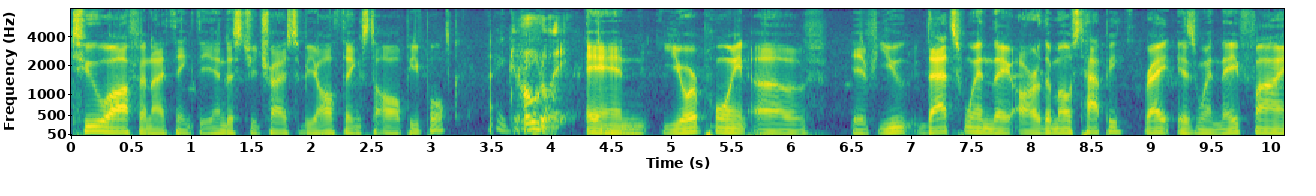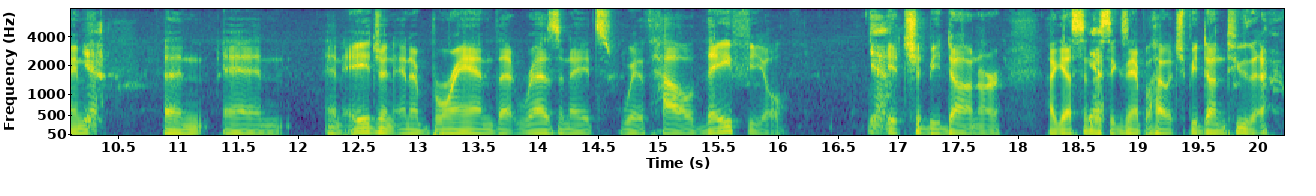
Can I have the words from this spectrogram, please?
too often I think the industry tries to be all things to all people. I agree. totally And your point of if you that's when they are the most happy, right? Is when they find Yeah. an an an agent and a brand that resonates with how they feel yeah it should be done, or I guess in Yeah. this example, how it should be done to them,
